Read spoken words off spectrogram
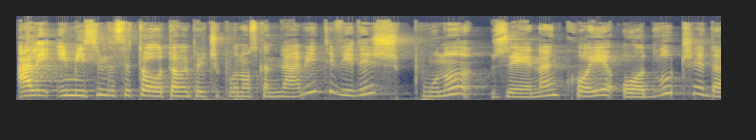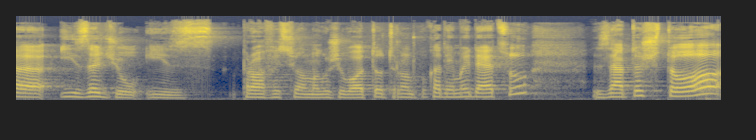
Ali i mislim da se to o tome priča puno u Skandinaviji, ti vidiš puno žena koje odluče da izađu iz profesionalnog života u trenutku kada imaju decu, zato što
